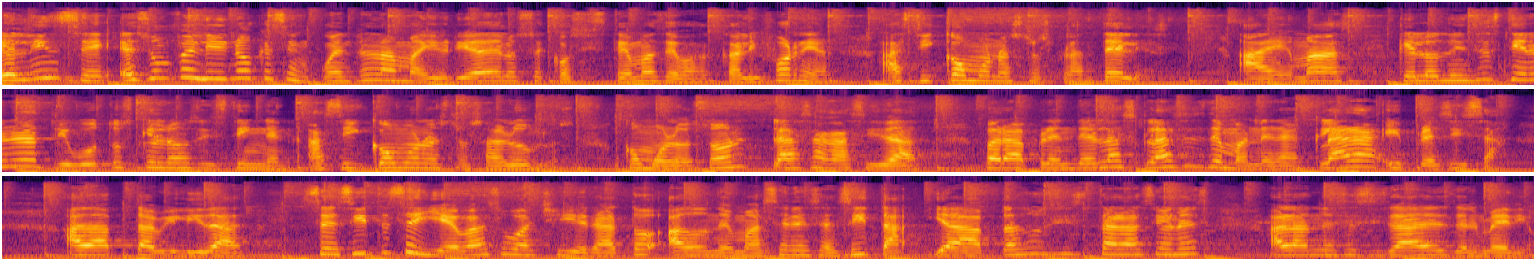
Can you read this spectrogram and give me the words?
El lince es un felino que se encuentra en la mayoría de los ecosistemas de Baja California, así como nuestros planteles. Además, que los linces tienen atributos que los distinguen, así como nuestros alumnos, como lo son la sagacidad, para aprender las clases de manera clara y precisa, adaptabilidad, CECITE se lleva su bachillerato a donde más se necesita y adapta sus instalaciones a las necesidades del medio.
